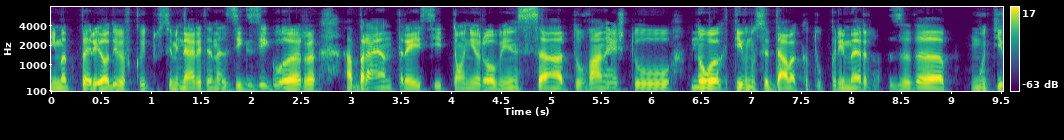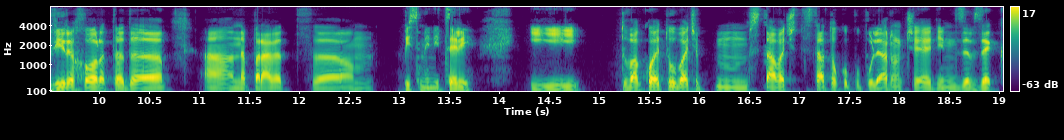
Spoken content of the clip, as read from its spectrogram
имат периоди, в които семинарите на Зиг Зиглър, Брайан Трейси, Тони Робинс, това нещо много активно се дава като пример, за да мотивира хората да направят писмени цели. И това, което обаче става, че става толкова популярно, че един завзек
